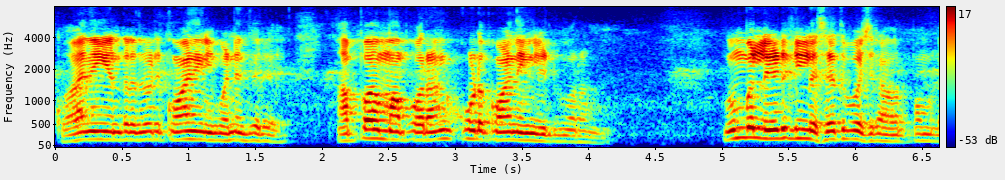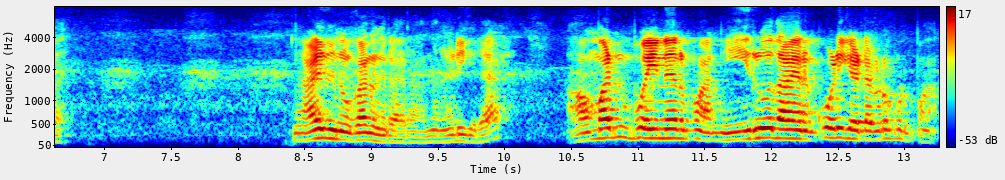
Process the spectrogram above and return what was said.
குழந்தைங்கன்றதை விட குழந்தைங்களுக்கு பண்ணி தரு அப்பா அம்மா போகிறாங்க கூட குழந்தைங்களை இட்டு போகிறாங்க கும்பலில் இடுக்கல செத்து போச்சுறான் ஒரு பொம்பளை. ஆயுதன் உட்காந்துங்கிறாரு அந்த நடிகரை? அவன் மட்டும் போயின்னே இருப்பான். நீ இருபதாயிரம் கோடி கேட்டால் கூட கொடுப்பான்.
